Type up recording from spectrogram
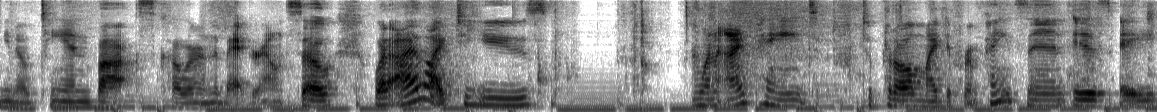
you know tan box color in the background so what I like to use when I paint to put all my different paints in is a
